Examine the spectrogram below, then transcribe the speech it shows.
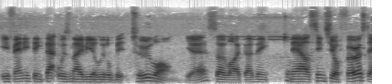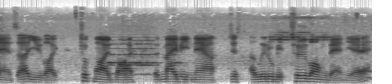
if anything, that was maybe a little bit too long. Yeah. So like I think now since your first answer, you like took my advice, but maybe now just a little bit too long. Then yeah.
